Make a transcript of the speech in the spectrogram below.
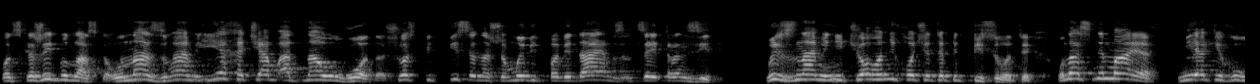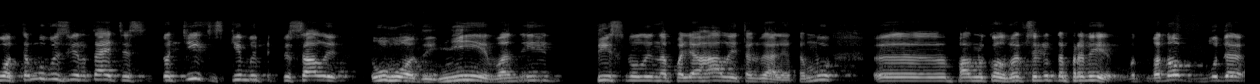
от скажіть, будь ласка, у нас з вами є хоча б одна угода, щось підписано, що ми відповідаємо за цей транзит. Ви ж з нами нічого не хочете підписувати. У нас немає ніяких угод. Тому ви звертаєтесь до тих, з ким ви підписали угоди. Ні, вони тиснули, наполягали і так далі. Тому, е, пан Микола, ви абсолютно праві. От воно буде,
